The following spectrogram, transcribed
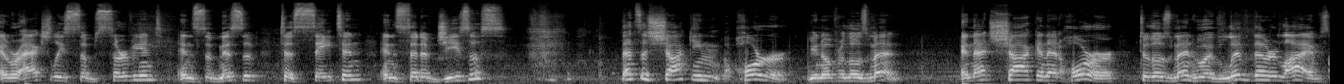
and we were actually subservient and submissive to Satan instead of Jesus? That's a shocking horror, you know, for those men. And that shock and that horror to those men who have lived their lives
